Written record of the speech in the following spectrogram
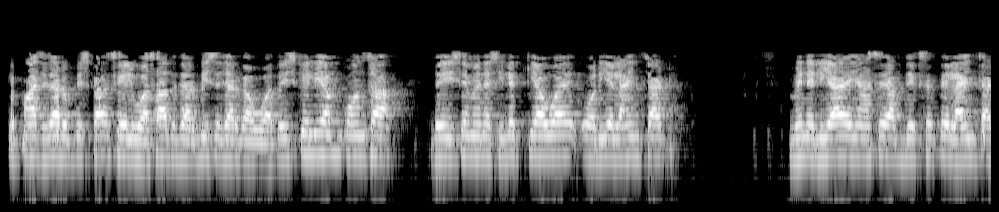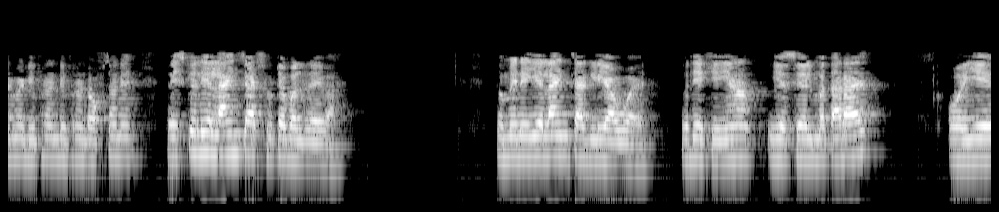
कि पाँच हज़ार रुपीज़ का सेल हुआ, सात हज़ार, बीस हज़ार का हुआ। तो इसके लिए हम कौन सा तो इसे मैंने सिलेक्ट किया हुआ है और ये लाइन चार्ट मैंने लिया है। यहाँ से आप देख सकते हैं लाइन चार्ट में डिफरेंट डिफरेंट ऑप्शन है। तो इसके लिए लाइन चार्ट सुटेबल रहेगा। तो मैंने ये लाइन चार्ट लिया हुआ है। तो देखिए यहाँ ये सेल बता रहा है और ये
